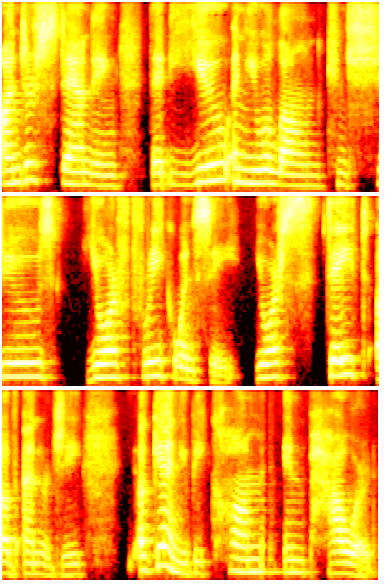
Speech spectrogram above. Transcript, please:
understanding that you and you alone can choose your frequency, your state of energy, again, you become empowered.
